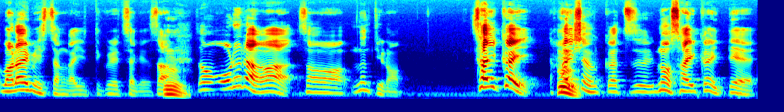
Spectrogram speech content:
ー笑い飯さんが言ってくれてたけどさ、うん。その俺らはそのなんていうの最下位うん。敗者復活の最下位って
